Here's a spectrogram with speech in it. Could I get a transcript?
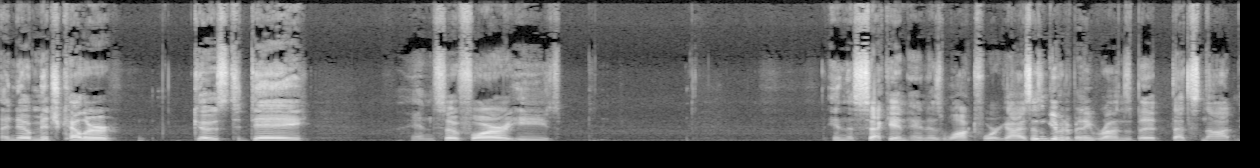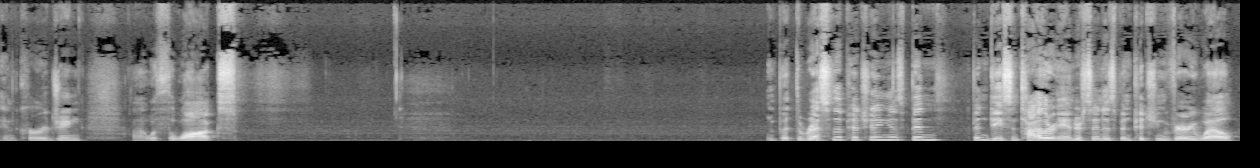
I know Mitch Keller goes today. And so far, he's in the second and has walked four guys. Hasn't given up any runs, but that's not encouraging uh, with the walks. But the rest of the pitching has been been decent. Tyler Anderson has been pitching very well.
